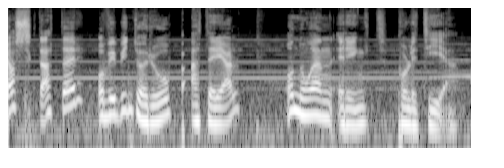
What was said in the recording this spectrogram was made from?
raskt etter, og vi begynte å rope etter hjelp, og noen ringte politiet.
